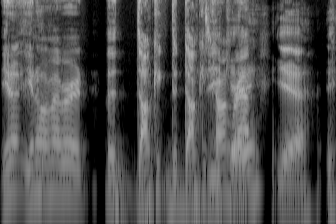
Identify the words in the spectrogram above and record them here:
You know, you know, remember the Donkey the Donkey Kong DK? rap? Yeah. yeah.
